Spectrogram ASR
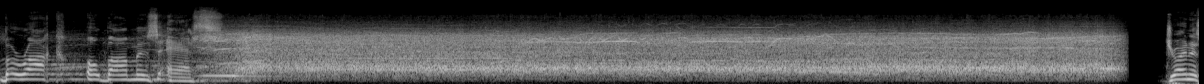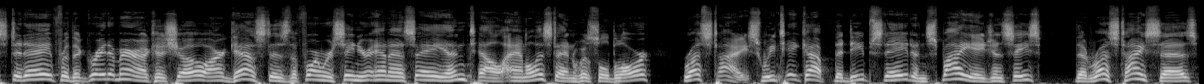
Barack Obama's ass. Join us today for the Great America Show. Our guest is the former senior NSA intel analyst and whistleblower, Russ Tice. We take up the deep state and spy agencies that Russ Tice says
